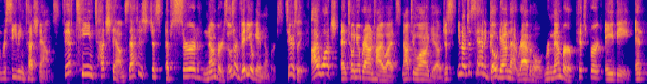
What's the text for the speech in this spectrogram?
receiving touchdowns. 15 touchdowns. That is just absurd numbers. Those are video game numbers. Seriously, I watched Antonio Brown highlights not too long ago. Just, you know, just had to go down that rabbit hole. Remember Pittsburgh AB, and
